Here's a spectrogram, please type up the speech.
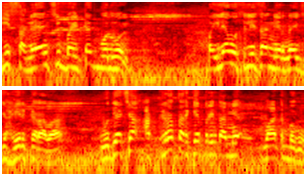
ही सगळ्यांची बैठक बोलवून पहिल्या उचलीचा निर्णय जाहीर करावा. उद्याच्या अकरा तारखेपर्यंत आम्ही वाट बघू.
